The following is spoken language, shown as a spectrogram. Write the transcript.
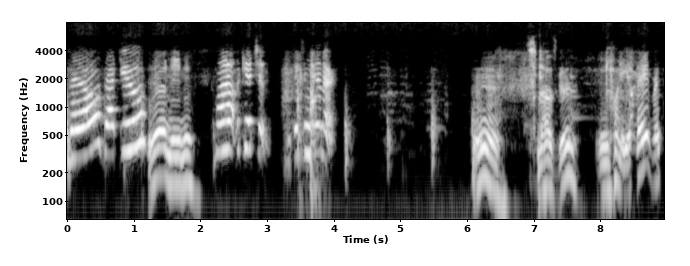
Bill, is that you? Yeah, Nina. Come on out in the kitchen. I'm fixing dinner. Yeah. Smells good. One of your favorites.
